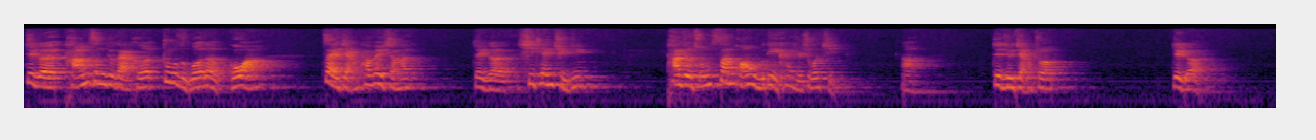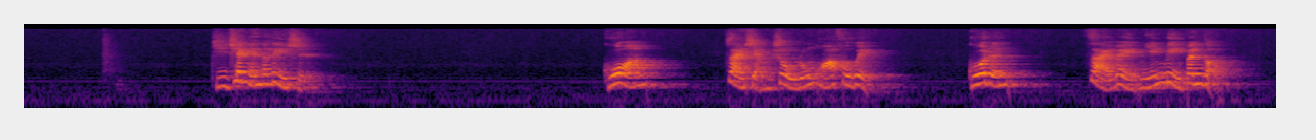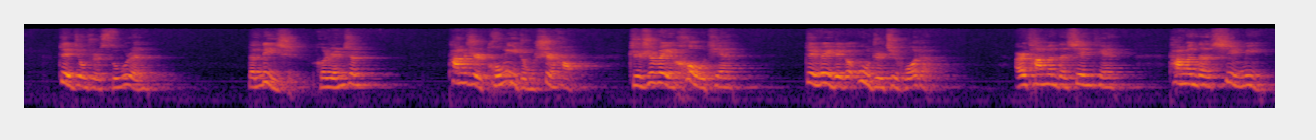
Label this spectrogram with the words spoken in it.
这个唐僧就在和朱子国的国王在讲他为什么这个西天取经，他就从三皇五帝开始说起，啊，这就讲说这个。几千年的历史，国王在享受荣华富贵，国人在为名利奔走，这就是俗人的历史和人生。他们是同一种嗜好，只是为后天，这为这个物质去活着，而他们的先天，他们的性命。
